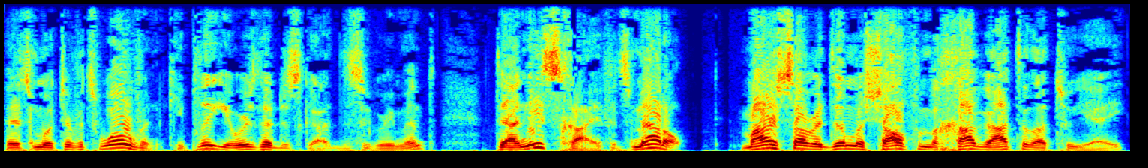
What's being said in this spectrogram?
that it's mutar if it's woven. Kipliga, where's their disagreement? The Anischa, if it's metal. Marsava Dilma Shalfa Mechavi Atala Tuye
